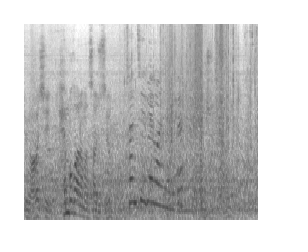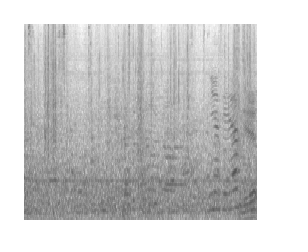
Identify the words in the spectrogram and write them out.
저기 아가씨 햄버거 하나만 싸주세요. 1,700원입니다. 안녕하세요. 예.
